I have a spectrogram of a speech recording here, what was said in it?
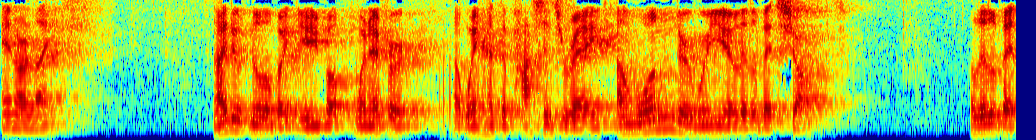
in our life. I don't know about you, but whenever uh, we had the passage read, I wonder were you a little bit shocked? A little bit,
